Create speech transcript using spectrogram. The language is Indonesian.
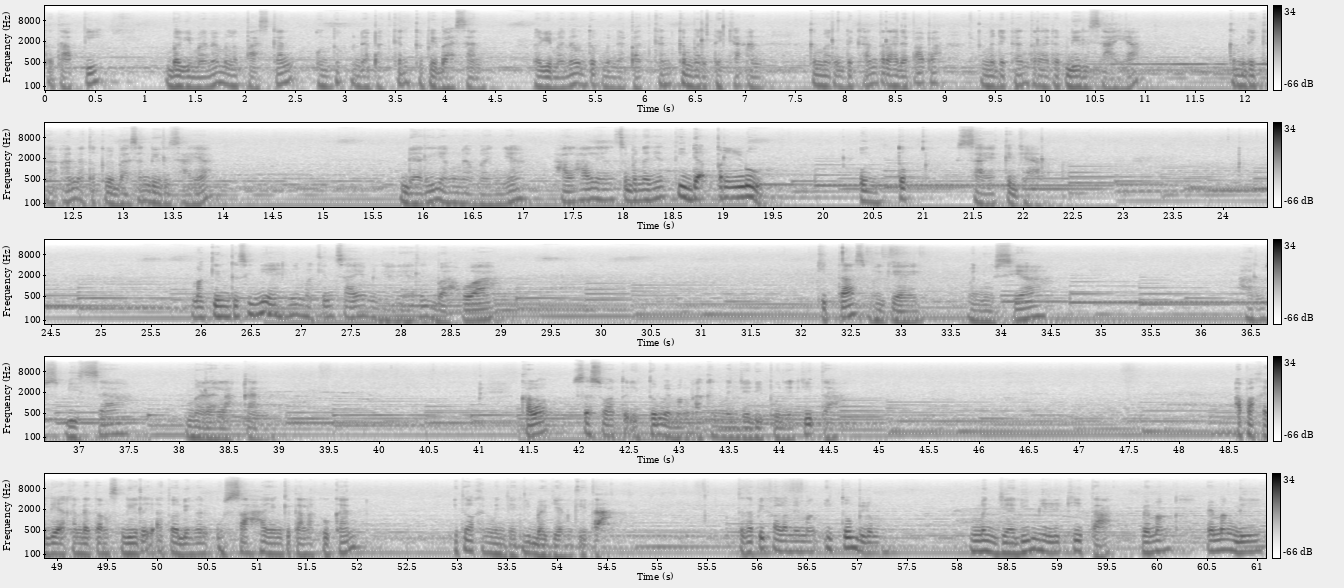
tetapi bagaimana melepaskan untuk mendapatkan kebebasan. Bagaimana untuk mendapatkan kemerdekaan. Kemerdekaan terhadap apa? Kemerdekaan terhadap diri saya. Kemerdekaan atau kebebasan diri saya dari yang namanya hal-hal yang sebenarnya tidak perlu untuk saya kejar. Makin ke sini akhirnya makin saya menyadari bahwa kita sebagai manusia harus bisa merelakan. Kalau sesuatu itu memang akan menjadi punya kita, apakah dia akan datang sendiri atau dengan usaha yang kita lakukan itu akan menjadi bagian kita. Tetapi kalau memang itu belum menjadi milik kita memang memang di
